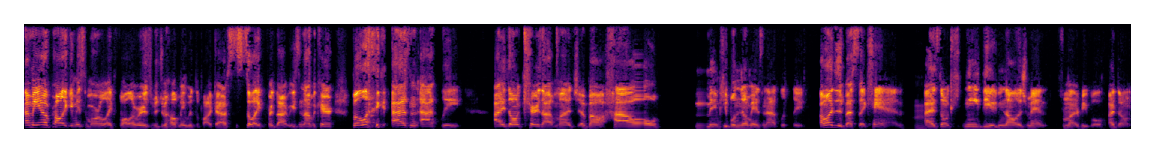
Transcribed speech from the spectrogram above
I mean, it'll probably give me some more like followers, which will help me with the podcast. So like for that reason, I would care. But like as an athlete, I don't care that much about how many people know me as an athlete. I want to do the best I can. Mm. I don't need the acknowledgement from other people. I don't.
